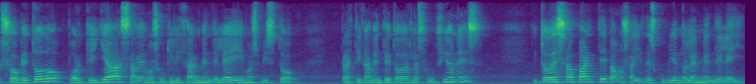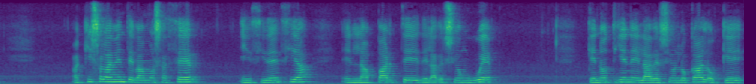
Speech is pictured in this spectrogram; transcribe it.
sobre todo porque ya sabemos utilizar Mendeley, hemos visto prácticamente todas las funciones y toda esa parte vamos a ir descubriéndola en Mendeley. Aquí solamente vamos a hacer incidencia en la parte de la versión web que no tiene la versión local o que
